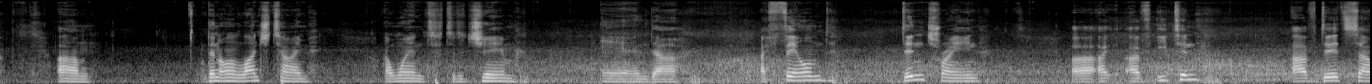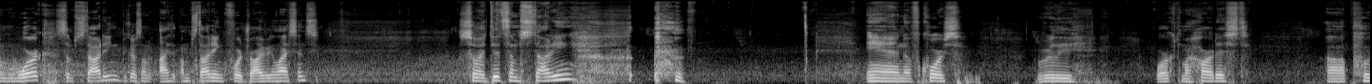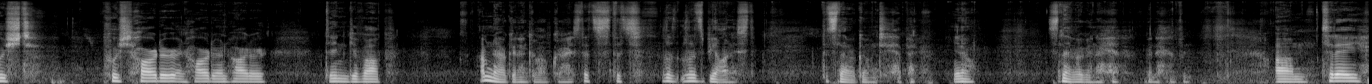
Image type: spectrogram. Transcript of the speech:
Um, then on lunchtime, I went to the gym and uh, I filmed, didn't train. Uh, I, I've eaten, I've did some work, some studying because I'm, I, am i am studying for driving license. So I did some studying. And of course really worked my hardest. Uh, pushed pushed harder and harder and harder. Didn't give up i'm not gonna go up guys. That's that's let, us be honest. That's never going to happen you know? It's never gonna ha- gonna happen. Um, today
